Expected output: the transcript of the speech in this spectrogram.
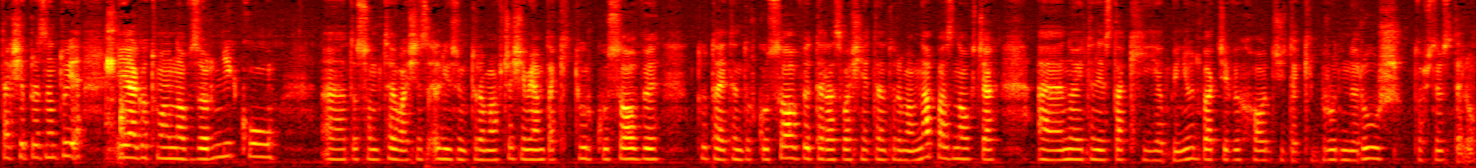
Tak się prezentuje i ja go tu mam na wzorniku. E, to są te właśnie z Elysium, które mam wcześniej. Miałam taki turkusowy, tutaj ten turkusowy, teraz właśnie ten, który mam na paznokciach. E, no i ten jest taki jakby nude bardziej wychodzi, taki brudny róż, coś w tym stylu.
